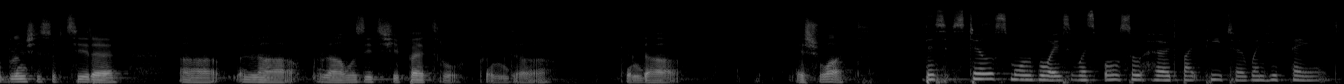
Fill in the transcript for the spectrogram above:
blând și subțire uh, l-a, l-a auzit și Petru când, uh, când a eșuat. This still small voice was also heard by Peter when he failed.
